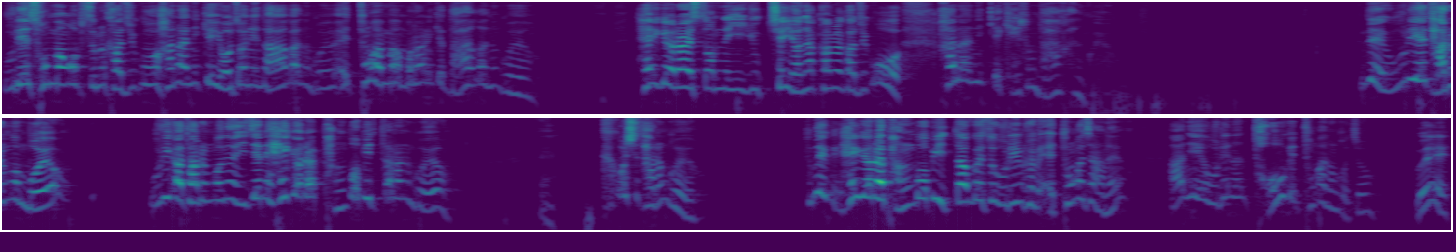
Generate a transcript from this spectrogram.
우리의 소망 없음을 가지고 하나님께 여전히 나아가는 거예요. 애통한 마음으로 하나님께 나아가는 거예요. 해결할 수 없는 이 육체의 연약함을 가지고 하나님께 계속 나아가는 거예요. 근데 우리의 다른 건 뭐예요? 우리가 다른 거는 이제는 해결할 방법이 있다는 거예요. 예, 그것이 다른 거예요. 근데 해결할 방법이 있다고 해서 우리는 그럼 애통하지 않아요? 아니에요. 우리는 더욱 애통하는 거죠. 왜?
